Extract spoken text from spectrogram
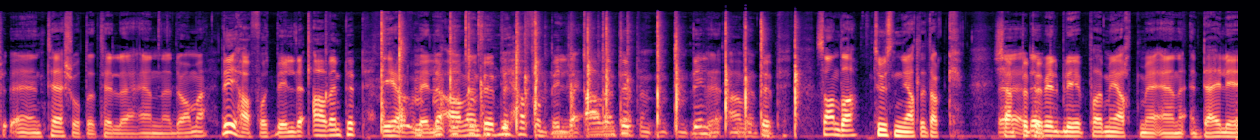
p- en T-skjorte til eh, en dame. Vi har fått bilde av en pupp. Vi har bilde av en pupp. Vi har fått bilde av en pupp. Bilde av en pupp. Sandra, tusen hjertelig takk. Eh, Kjempepupp. Det vil bli premiert med en deilig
